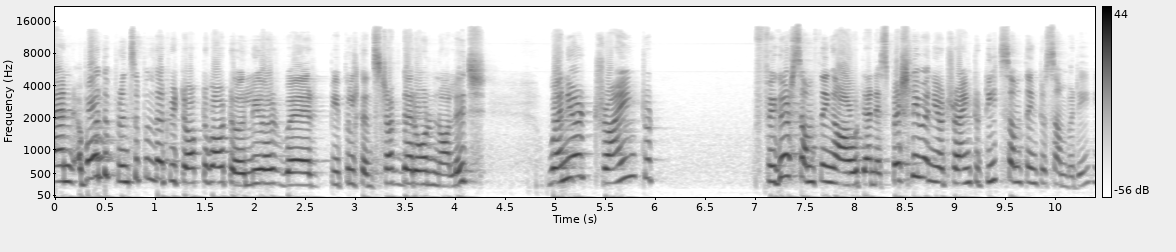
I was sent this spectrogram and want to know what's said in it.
And about the principle that we talked about earlier, where people construct their own knowledge, when you're trying to figure something out, and especially when you're trying to teach something to somebody,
